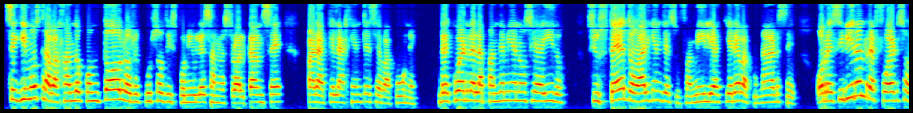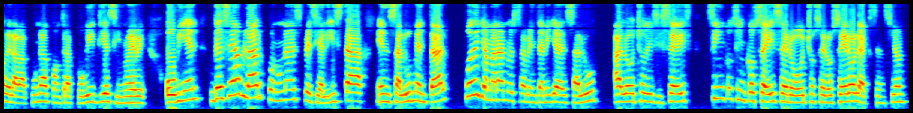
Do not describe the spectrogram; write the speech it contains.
seguimos trabajando con todos los recursos disponibles a nuestro alcance para que la gente se vacune. Recuerde, la pandemia no se ha ido. Si usted o alguien de su familia quiere vacunarse o recibir el refuerzo de la vacuna contra COVID-19 o bien desea hablar con una especialista en salud mental, puede llamar a nuestra ventanilla de salud al 816-556-0800, la extensión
